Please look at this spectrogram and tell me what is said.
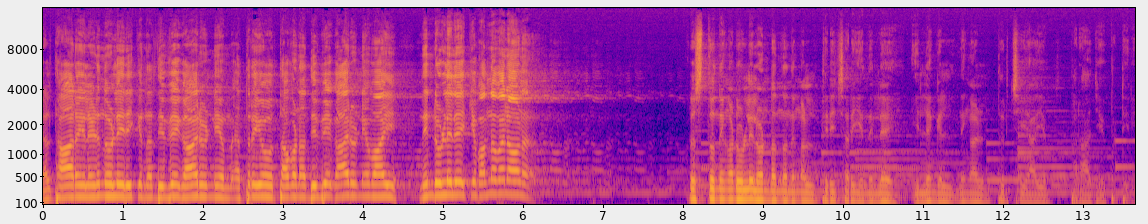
യൽധാരയിൽ എഴുന്നള്ളിയിരിക്കുന്ന ദിവ്യകാരുണ്യം എത്രയോ തവണ ദിവ്യകാരുണ്യമായി നിന്റെ ഉള്ളിലേക്ക് വന്നവനാണ്. ക്രിസ്തു നിങ്ങളുടെ ഉള്ളിലുണ്ടെന്ന് നിങ്ങൾ തിരിച്ചറിയുന്നില്ലേ? ഇല്ലെങ്കിൽ നിങ്ങൾ തീർച്ചയായും പരാജയപ്പെട്ടിരിക്കുന്നു.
